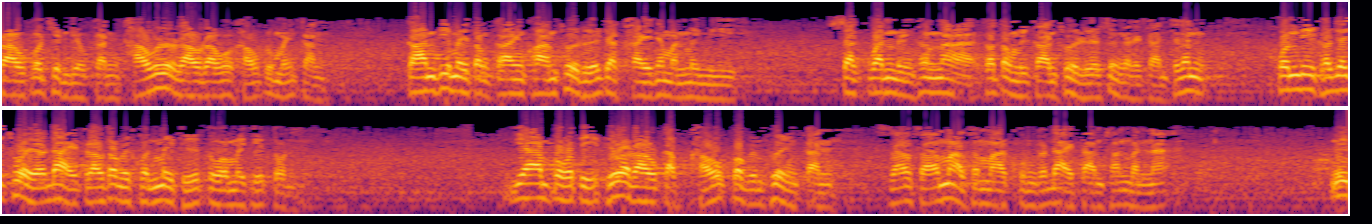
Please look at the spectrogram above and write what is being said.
เราก็เช่นเดียวกัน เขาหรือเราเราก็เขาก็เหมือนกัน การที่ไม่ต้องการความช่วยเหลือจากใครเนี่ยมันไม่มี สักวันหนึ่งข้างหน้าก็ต้องมีการช่วยเหลือซึ่งกันและกันฉะนั้นคนที่เขาจะช่วยเราได้ เราต้องเป็นคนไม่ถือตัวไม่ถือตน ยามปกติที่ว่าเรากับเขาก็เป็นเพื่อนกันเราสามารถสมาคมก็ได้ตามชั้นบรรณะนี่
